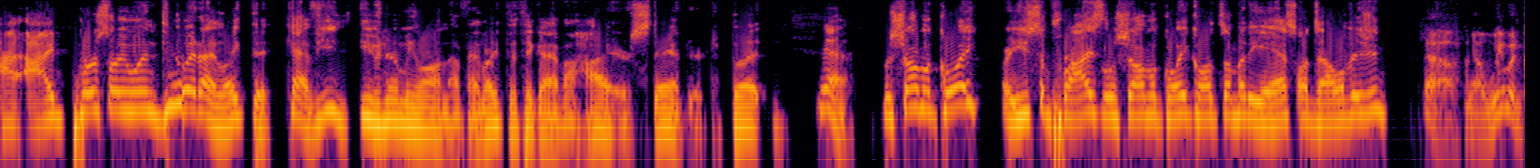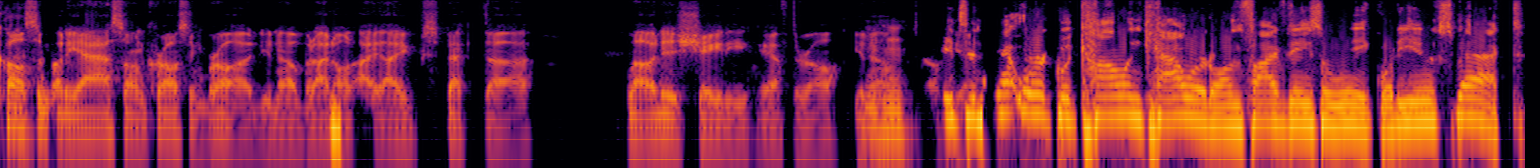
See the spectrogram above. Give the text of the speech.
I, I personally wouldn't do it. I like the Kev. You you've known me long enough. I like to think I have a higher standard. But yeah, LeSean McCoy. Are you surprised LeSean McCoy called somebody ass on television? No, no. We would call somebody ass on crossing broad, you know, but I don't. I, I expect. uh Well, it is shady after all, you know. Mhm. So, It's yeah. a network with Colin Cowherd on five days a week. What do you expect?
